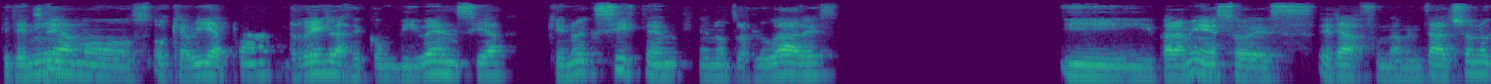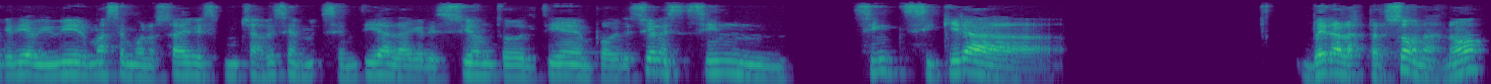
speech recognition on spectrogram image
que teníamos o que había acá reglas de convivencia que no existen en otros lugares. Y para mí eso es, era fundamental. Yo no quería vivir más en Buenos Aires. Muchas veces sentía la agresión todo el tiempo, agresiones sin, sin siquiera ver a las personas, ¿no?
